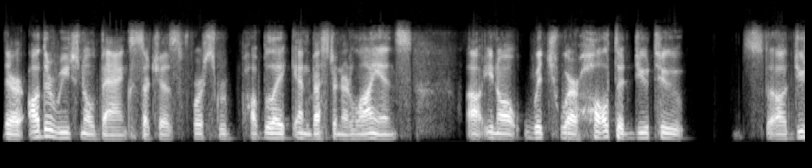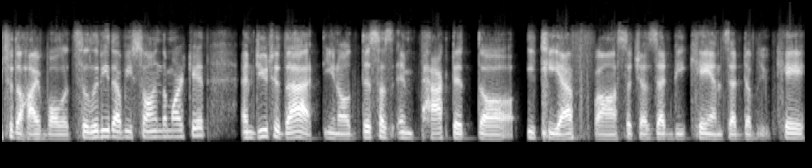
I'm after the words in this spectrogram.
there are other regional banks such as First Republic and Western Alliance, uh, you know, which were halted due to uh, due to the high volatility that we saw in the market, and due to that, you know, this has impacted the ETF uh, such as ZBK and ZWK,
